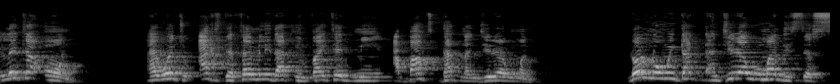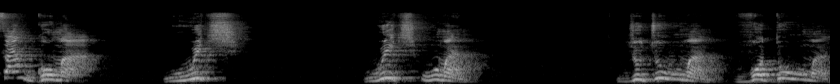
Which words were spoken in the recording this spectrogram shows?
later on I went to ask the family that invited me about that Nigerian woman. Not knowing that Nigerian woman is the Sangoma witch, witch woman, juju woman, voodoo woman.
